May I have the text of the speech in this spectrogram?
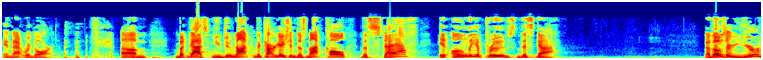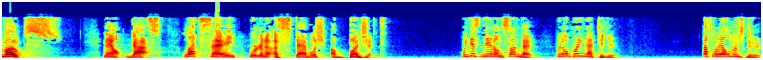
in that regard. um, but guys, you do not, the congregation does not call the staff. It only approves this guy. Now those are your votes. Now, guys, let's say we're going to establish a budget. We just did on Sunday. We don't bring that to you. That's what elders do.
